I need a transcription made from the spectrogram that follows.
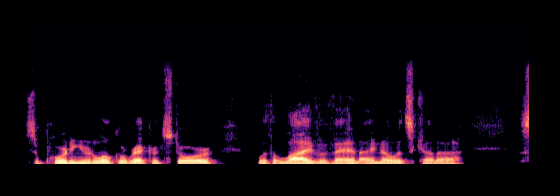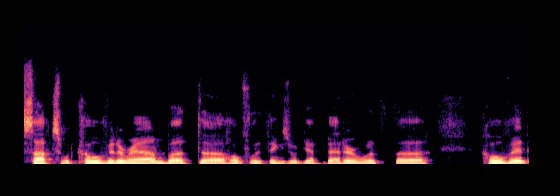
supporting your local record store with a live event. I know it's kind of sucks with COVID around, but uh, hopefully things will get better with uh, COVID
